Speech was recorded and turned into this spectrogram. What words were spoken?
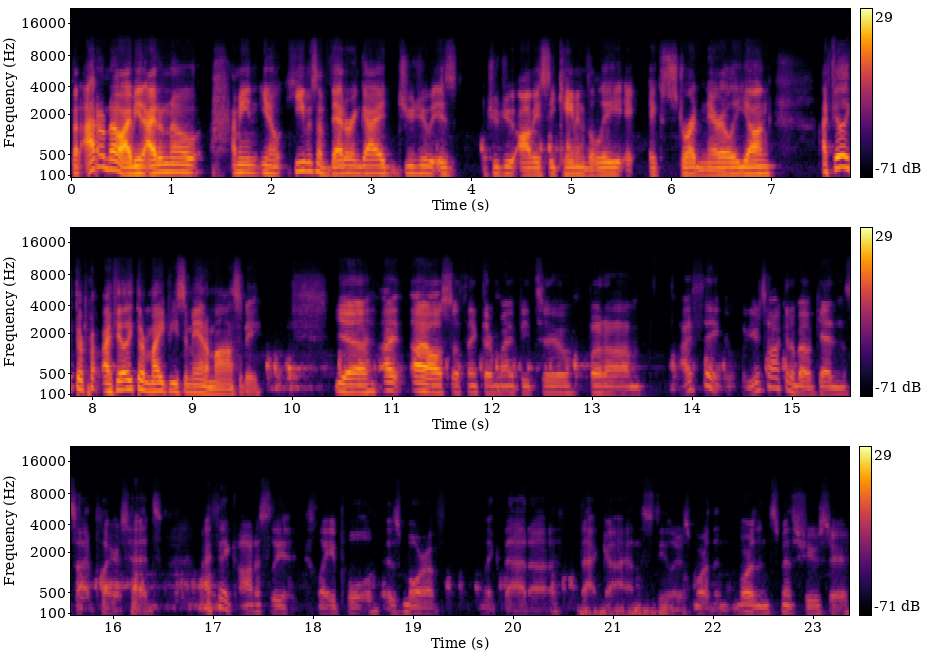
But I don't know. I mean, I don't know. I mean, you know, he was a veteran guy. Juju is, Juju obviously came into the league extraordinarily young. I feel like there, I feel like there might be some animosity. Yeah, I, I also think there might be too. But um, I think you're talking about getting inside players' heads. I think honestly, Claypool is more of like that uh that guy on the Steelers more than more than Smith Schuster.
